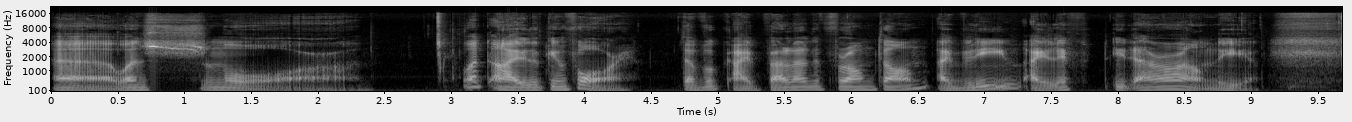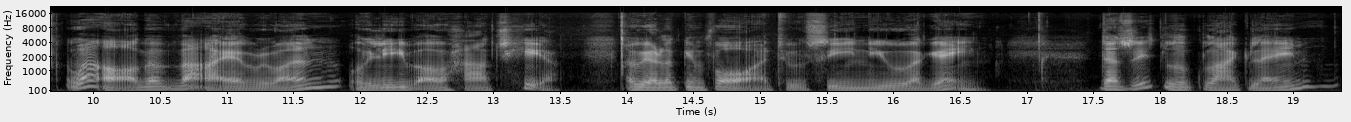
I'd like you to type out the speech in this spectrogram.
Uh, once more, what are you looking for? The book I borrowed from Tom. I believe I left it around here. Well, goodbye, everyone. We leave our hearts here. We are looking forward to seeing you again. Does it look like lame?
